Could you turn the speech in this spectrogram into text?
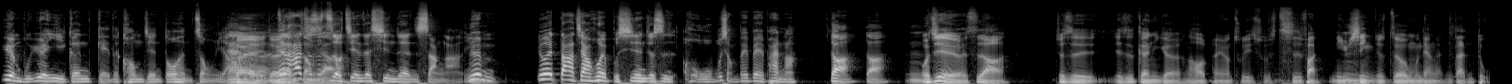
愿不愿意跟给的空间都很重要。对对，因为他就是只有建立在信任上啊。因为因为大家会不信任，就是哦我不想被背叛呐。对啊，对啊，我记得有一次啊，就是也是跟一个很好的朋友出去出去吃饭，女性就只有我们两个人单独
